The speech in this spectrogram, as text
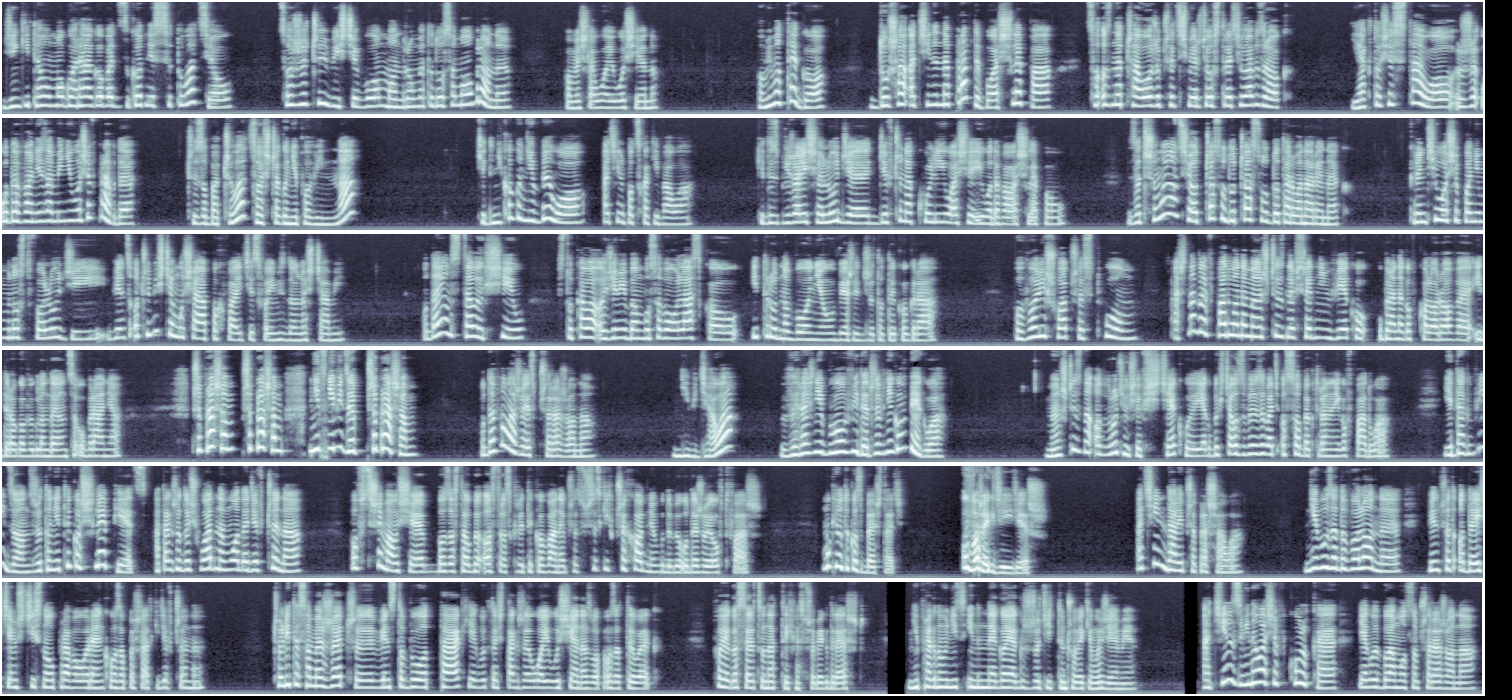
Dzięki temu mogła reagować zgodnie z sytuacją, co rzeczywiście było mądrą metodą samoobrony, pomyślał Wei. Pomimo tego, dusza Aciny naprawdę była ślepa, co oznaczało, że przed śmiercią straciła wzrok. Jak to się stało, że udawanie zamieniło się w prawdę? Czy zobaczyła coś, czego nie powinna? Kiedy nikogo nie było, Acin podskakiwała. Kiedy zbliżali się ludzie, dziewczyna kuliła się i udawała ślepą. Zatrzymując się od czasu do czasu, dotarła na rynek. Kręciło się po nim mnóstwo ludzi, więc oczywiście musiała pochwalić się swoimi zdolnościami. Udając całych sił, stukała o ziemię bambusową laską i trudno było nie uwierzyć, że to tylko gra. Powoli szła przez tłum, aż nagle wpadła na mężczyznę w średnim wieku, ubranego w kolorowe i drogo wyglądające ubrania. Przepraszam, przepraszam, nic nie widzę, przepraszam. Udawała, że jest przerażona. Nie widziała? Wyraźnie było widać, że w niego wbiegła. Mężczyzna odwrócił się wściekły, jakby chciał zwyzywać osobę, która na niego wpadła. Jednak widząc, że to nie tylko ślepiec, a także dość ładna młoda dziewczyna, powstrzymał się, bo zostałby ostro skrytykowany przez wszystkich przechodniów, gdyby uderzył ją w twarz. Mógł ją tylko zbesztać. Uważaj, gdzie idziesz. A Cin dalej przepraszała. Nie był zadowolony, więc przed odejściem ścisnął prawą ręką za pośladki dziewczyny. Czuli te same rzeczy, więc to było tak, jakby ktoś także Wei Wuxiena złapał za tyłek. Po jego sercu natychmiast przebiegł dreszcz. Nie pragnął nic innego, jak rzucić tym człowiekiem o ziemię. A Cin zwinęła się w kulkę, jakby była mocno przerażona.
